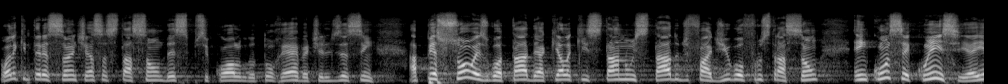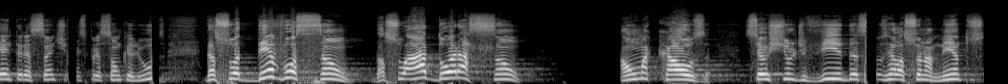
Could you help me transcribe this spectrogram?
Olha que interessante essa citação desse psicólogo, Dr. Herbert. Ele diz assim: a pessoa esgotada é aquela que está num estado de fadiga ou frustração em consequência, e aí é interessante a expressão que ele usa, da sua devoção, da sua adoração a uma causa, seu estilo de vida, seus relacionamentos,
